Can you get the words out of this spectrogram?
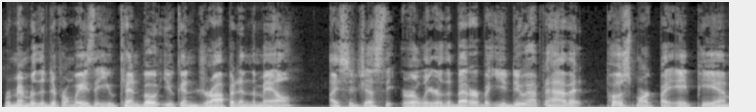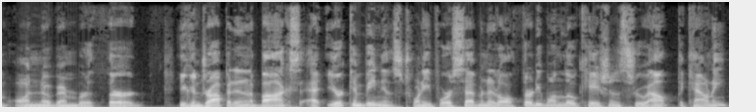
Remember the different ways that you can vote. You can drop it in the mail. I suggest the earlier the better, but you do have to have it postmarked by 8 p.m. on November 3rd. You can drop it in a box at your convenience 24 7 at all 31 locations throughout the county.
